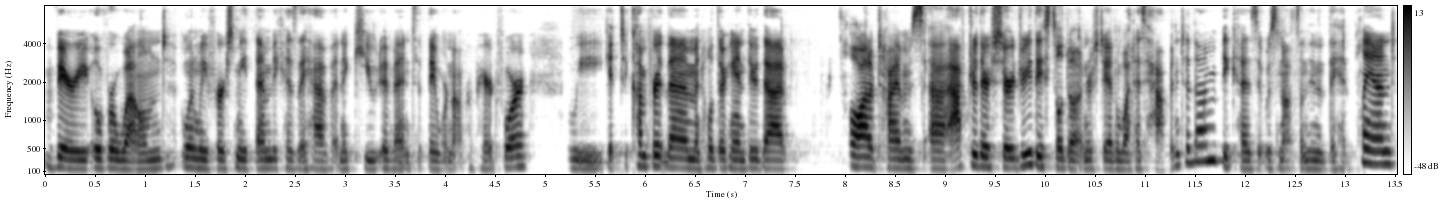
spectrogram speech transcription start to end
very overwhelmed when we first meet them because they have an acute event that they were not prepared for. We get to comfort them and hold their hand through that. A lot of times uh, after their surgery, they still don't understand what has happened to them because it was not something that they had planned.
